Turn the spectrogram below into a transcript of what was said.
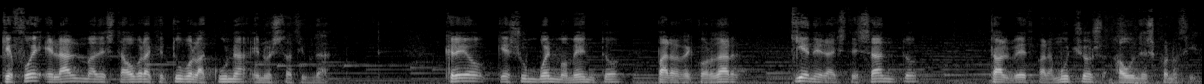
que fue el alma de esta obra que tuvo la cuna en nuestra ciudad. Creo que es un buen momento para recordar quién era este santo, tal vez para muchos aún desconocido.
